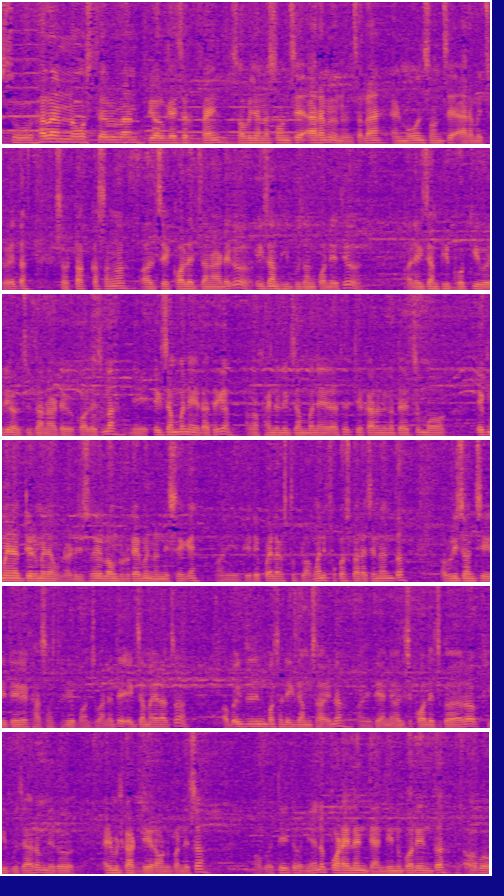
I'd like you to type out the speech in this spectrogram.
सो हेलो नमस्ते एभ्रिवान पियल गाइजर फ्रेन्ड सबैजना सन्चै आरामै हुनुहुन्छ होला एन्ड म पनि सन्चै आरामै छु है त। सो टक्कसँग अहिले चाहिँ कलेज जान आँटेको एक्जाम फी बुझाउनु पर्ने थियो। अनि एक्जाम फी बोकिवरि चाहिँ जान आँटेको कलेजमा अनि एक्जाम पनि आइरहेको थियो क्या। फाइनल एक्जाम पनि आइरहेको थियो। त्यो कारणले गर्दाखेरि चाहिँ म एक महिना डेढ महिना हुन आँटिसक्यो लङ टुर काहीँ पनि ननिसकेँ अनि धेरै पहिला जस्तो भ्लगमा नि फोकस गरेको छैन नि त। अब रिजन चाहिँ यति खास अस्ति भन्छु भने चाहिँ एक्जाम आइरहेको छ। अब एक दुई दिन पछाडि एक्जाम छ होइन। अनि त्यहाँदेखि अहिले चाहिँ कलेज गएर फी बुझाएर मेरो एडमिट कार्ड लिएर आउनुपर्ने छ अब त्यही त हो नि होइन। पढाइलाई पनि ध्यान दिनु पऱ्यो नि त। अब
